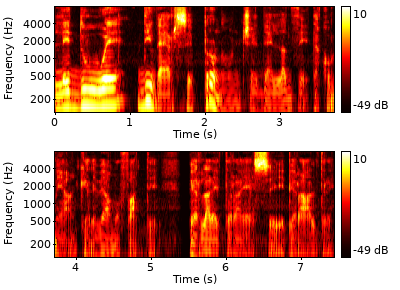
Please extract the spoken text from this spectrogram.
le due diverse pronunce della Z, come anche le avevamo fatte per la lettera S e per altre.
